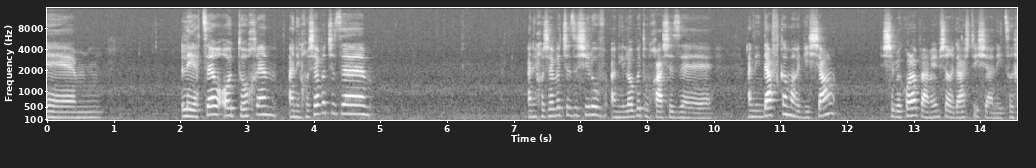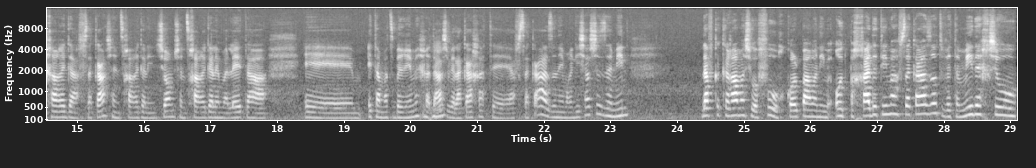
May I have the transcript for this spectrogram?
אה, לייצר עוד תוכן, אני חושבת שזה... אני חושבת שזה שילוב. אני לא בטוחה שזה... אני דווקא מרגישה שבכל הפעמים שהרגשתי שאני צריכה רגע הפסקה, שאני צריכה רגע לנשום, שאני צריכה רגע למלא את, ה, את המצברים מחדש מהמם. ולקחת אה, הפסקה, אז אני מרגישה שזה מין, דווקא קרה משהו הפוך. כל פעם אני מאוד פחדתי מההפסקה הזאת, ותמיד איכשהו...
